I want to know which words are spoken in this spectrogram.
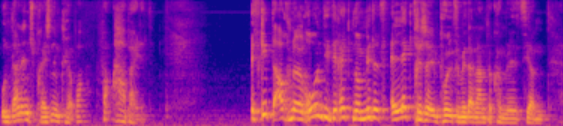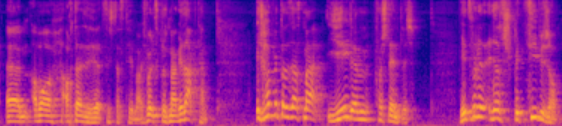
und dann entsprechend im Körper verarbeitet. Es gibt auch Neuronen die direkt nur mittels elektrischer Impulse miteinander kommunizieren, ähm, aber auch das ist jetzt nicht das Thema, ich wollte es bloß mal gesagt haben. Ich hoffe das ist erstmal jedem verständlich. Jetzt wird es etwas spezifischer,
